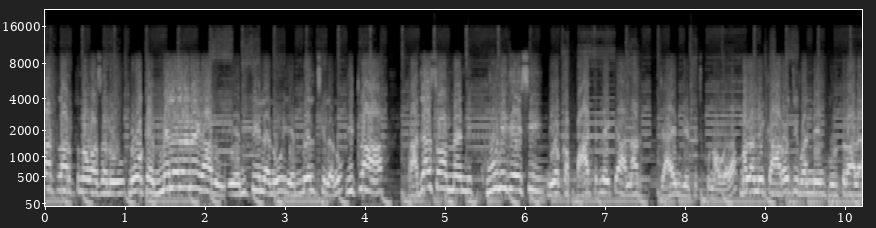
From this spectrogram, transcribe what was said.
మాట్లాడుతున్నావు అసలు? నువ్వు ఒక ఎమ్మెల్యేలనే కాదు ఎంపీలను ఎమ్మెల్సీలను ఇట్లా ప్రజాస్వామ్యాన్ని కూలి చేసి నీ యొక్క పార్టీలోకి అన్నారు జాయిన్ చేపించుకున్నావు కదా? మళ్ళీ నీకు ఆ రోజు ఇవన్నీ గుర్తురాలే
